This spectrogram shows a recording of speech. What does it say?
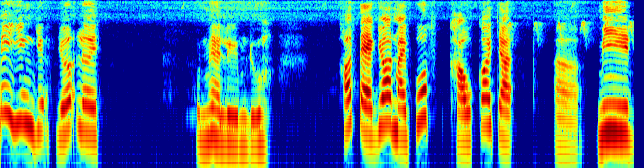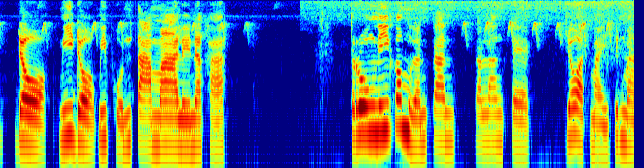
นี่ยิ่งเยอะเลย คุณแม่ลืมดู เขาแตกยอดใหม่ปุ๊บเขาก็จะมีดอก มีดอก มีผลตามมาเลยนะคะ ตรงนี้ก็เหมือนกันกำลังแตกยอดใหม่ขึ้นมา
